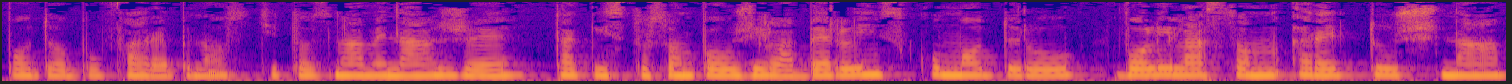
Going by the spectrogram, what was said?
podobu farebnosti. To znamená, že takisto som použila berlínsku modru, volila som retuš na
